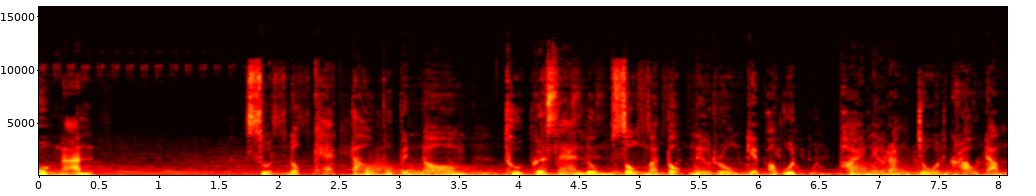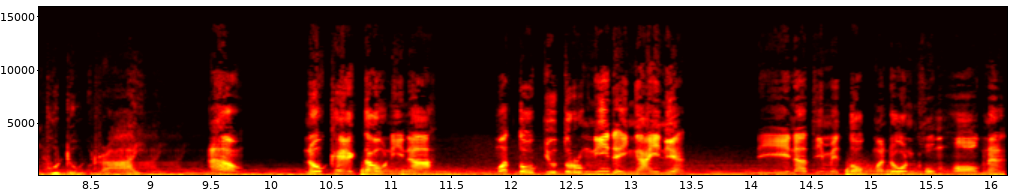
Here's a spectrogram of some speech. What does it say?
พวกนั้น ส่วนนกแขกเต้าผู้เป็นน้อง ถูกกระแสลมส่งมาตกในโรงเก็บอาวุธ ภายในรังโจรคราวดำผู้ดุร้ายอ้าวนกแขกเต้านี่นะมาตกอยู่ตรงนี้ได้ไงเนี่ย ดีนะที่ไม่ตกมาโดนคมหอกนะ่ะ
